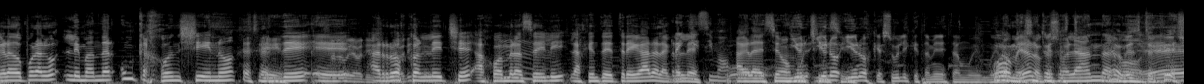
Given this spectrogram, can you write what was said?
desagrado por algo, le mandan un cajón lleno de eh, abrir, arroz ¿lo con leche a Juan Braceli, la gente de Tregar, a la que le Riquísimo. agradecemos Y, un- y muchísimo. uno- y unos quesulis que también están muy, muy Oh, ricos. mirá lo que es quesitos este- Holanda, mirá lo que es este queso,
